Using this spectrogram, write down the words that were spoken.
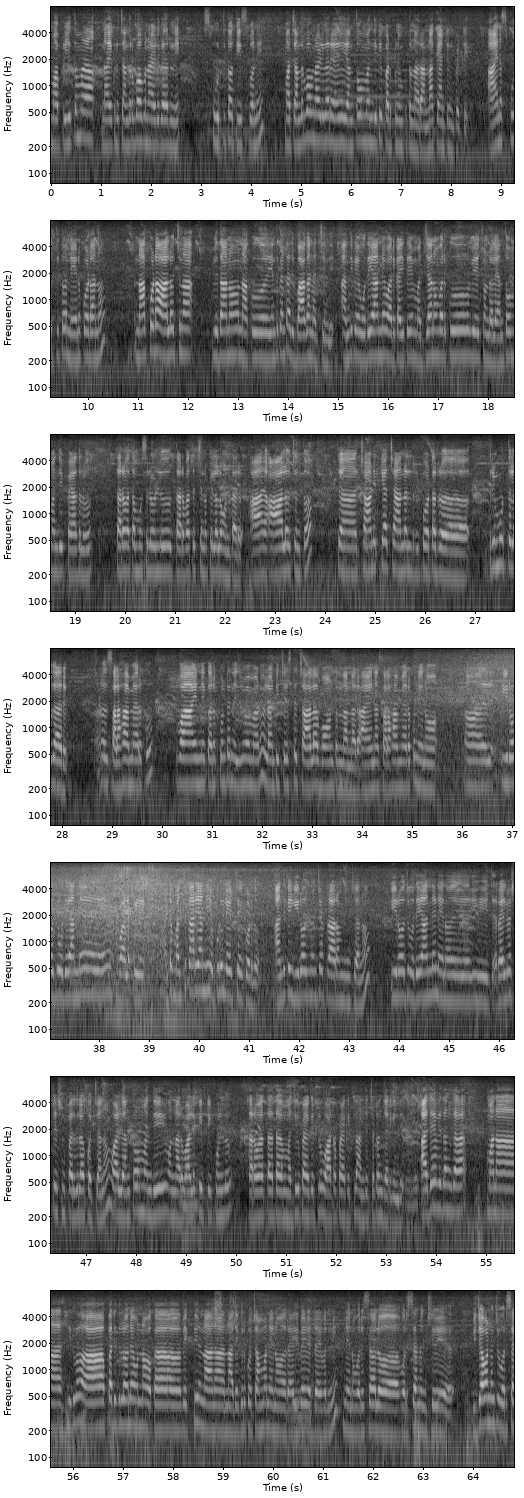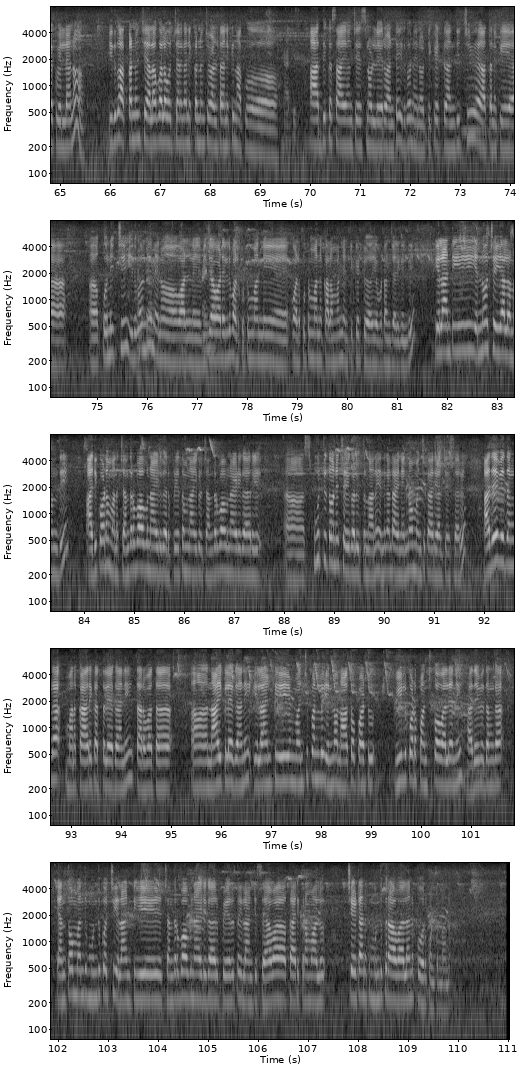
మా ప్రియతమ నాయకుడు చంద్రబాబు నాయుడు గారిని స్ఫూర్తితో తీసుకొని మా చంద్రబాబు నాయుడు గారు ఎంతో మందికి కడుపు నింపుతున్నారు అన్నా క్యాంటీన్ పెట్టి. ఆయన స్ఫూర్తితో నేను కూడాను నాకు కూడా ఆలోచన విధానం నాకు ఎందుకంటే అది బాగా నచ్చింది. అందుకే ఉదయాన్నే వారికి అయితే మధ్యాహ్నం వరకు వేచి ఉండాలి. ఎంతోమంది పేదలు తర్వాత ముసలోళ్ళు తర్వాత చిన్నపిల్లలు ఉంటారు. ఆ ఆ ఆలోచనతో చా- చాణక్య ఛానల్ రిపోర్టర్ త్రిమూర్తులు గారు సలహా మేరకు ఆయన్ని కనుక్కుంటే నిజమే మేడం ఇలాంటివి చేస్తే చాలా బాగుంటుంది అన్నారు ఆయన సలహా మేరకు నేను ఈరోజు ఉదయాన్నే వాళ్ళకి అంటే మంచి కార్యాన్ని ఎప్పుడూ లేట్ చేయకూడదు. అందుకే ఈ రోజు నుంచే ప్రారంభించాను. ఈరోజు ఉదయాన్నే నేను ఈ రైల్వే స్టేషన్ పరిధిలోకి వచ్చాను. వాళ్ళు ఎంతోమంది ఉన్నారు. వాళ్ళకి టిఫిన్లు తర్వాత మజ్జిగ ప్యాకెట్లు వాటర్ ప్యాకెట్లు అందించడం జరిగింది. అదేవిధంగా మన ఇదిగో ఆ పరిధిలోనే ఉన్న ఒక వ్యక్తి నా నా- నా దగ్గరికి వచ్చి అమ్మ నేను రైల్వే డ్రైవర్ని నేను ఒరిస్సాలో ఒరిస్సా నుంచి విజయవాడ నుంచి ఒరిస్సాకి వెళ్ళాను. ఇదిగో అక్కడ నుంచి ఎలాగోలా వచ్చాను కానీ ఇక్కడ నుంచి వెళ్ళటానికి నాకు ఆర్థిక సాయం చేసిన వాళ్ళు లేరు అంటే ఇదిగో నేను టికెట్ అందించి అతనికి కొనిచ్చి ఇదిగోండి నేను వాళ్ళని విజయవాడ వెళ్ళి వాళ్ళ కుటుంబాన్ని వాళ్ళ కుటుంబాన్ని కలమని నేను టికెట్ ఇవ్వడం జరిగింది. ఇలాంటి ఎన్నో చేయాలని ఉంది అది కూడా మన చంద్రబాబు నాయుడు గారు ప్రీతం నాయకుడు చంద్రబాబు నాయుడు గారి స్ఫూర్తితోనే చేయగలుగుతున్నాను. ఎందుకంటే ఆయన ఎన్నో మంచి కార్యాలు చేశారు. అదేవిధంగా మన కార్యకర్తలే కానీ తర్వాత నాయకులే కానీ ఇలాంటి మంచి పనులు ఎన్నో నాతో పాటు వీళ్ళు కూడా పంచుకోవాలి అని అదేవిధంగా ఎంతోమంది ముందుకొచ్చి ఇలాంటి చంద్రబాబు నాయుడు గారి పేరుతో ఇలాంటి సేవా కార్యక్రమాలు చేయడానికి ముందుకు రావాలని కోరుకుంటున్నాను.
